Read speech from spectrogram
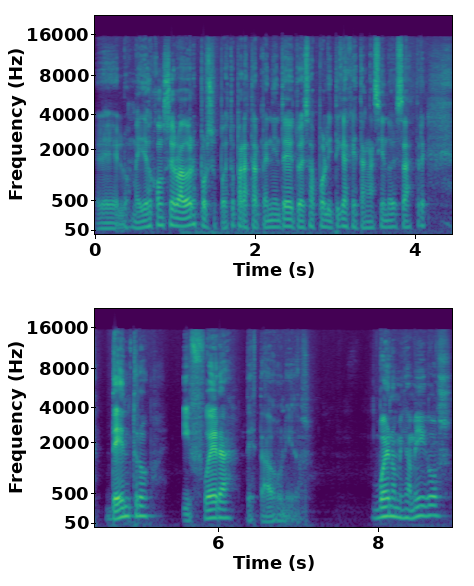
eh, los medios conservadores, por supuesto, para estar pendientes de todas esas políticas que están haciendo desastre dentro y fuera de Estados Unidos. Bueno, mis amigos,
